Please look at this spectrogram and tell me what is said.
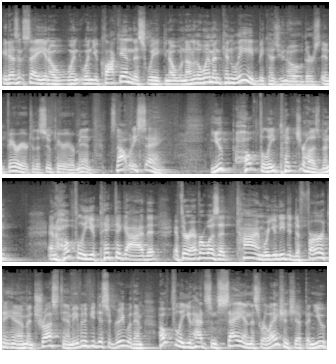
He doesn't say, you know, when, when you clock in this week, you know, none of the women can lead because, you know, they're inferior to the superior men. It's not what he's saying. You hopefully picked your husband and hopefully, you picked a guy that, if there ever was a time where you need to defer to him and trust him, even if you disagree with him, hopefully you had some say in this relationship and you,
